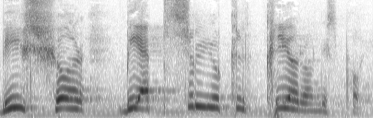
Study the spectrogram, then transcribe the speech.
Be sure, be absolutely clear on this point.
